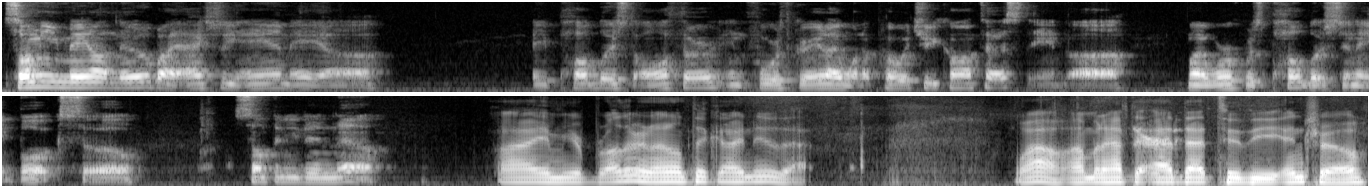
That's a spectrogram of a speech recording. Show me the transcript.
Some of you may not know, but I actually am a uh, a published author. In fourth grade, I won a poetry contest, and uh, my work was published in a book. So something you didn't know. I am your brother, and I don't think I knew that. Wow, I'm gonna have to add that to the intro.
